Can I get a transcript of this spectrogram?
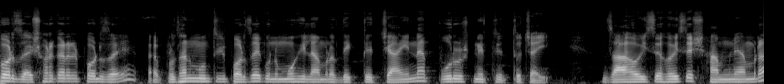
পর্যায়ে, সরকারের পর্যায়ে প্রধানমন্ত্রীর পর্যায়ে কোনো মহিলা আমরা দেখতে চাই না, পুরুষ নেতৃত্ব চাই। যা হয়েছে হয়েছে সামনে আমরা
